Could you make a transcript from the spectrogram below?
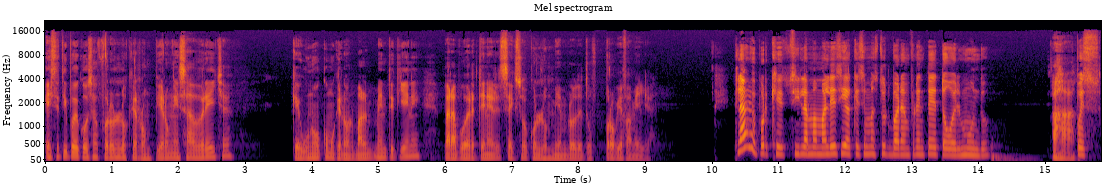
este tipo de cosas fueron los que rompieron esa brecha que uno como que normalmente tiene para poder tener sexo con los miembros de tu propia familia. Claro, porque si la mamá le decía que se masturbara enfrente de todo el mundo, Ajá. pues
